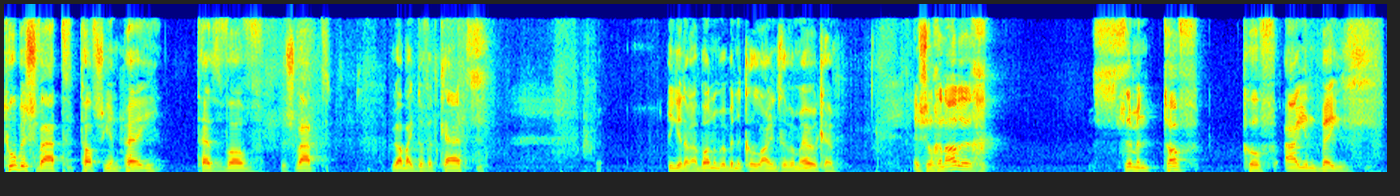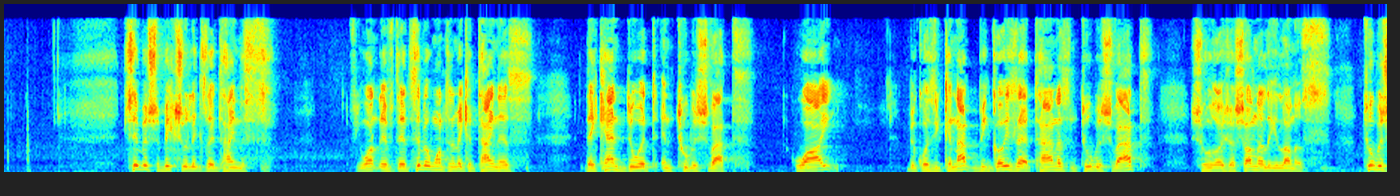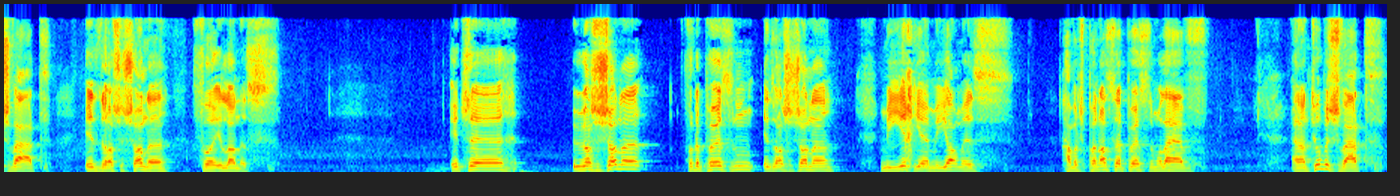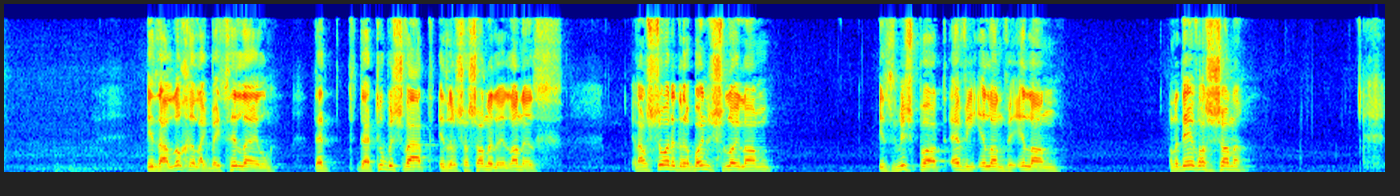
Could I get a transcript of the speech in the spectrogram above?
Tu B'Shvat, Tovshin Pei, Tezvov B'Shvat, Rabbi David Katz, Igud Rabbanim, Rabbinical Alliance of America. In Shulchan Aruch, Siman Tov Kuf Ayin Beis. Tzibish Bikshu Ligzoi Tainus. If you want, if the Tzibah wanted to make a Tainus, they can't do it in Tu B'Shvat. Why? Because you cannot be Goiza at Tainus in Tu B'Shvat, Shu Rosh Hashanah li Ilanus. Tu B'Shvat is Rosh Hashanah for Ilanus. It's a Rosh Hashanah for the person is Rosh Hashanah mi yichya mi yomis how much panasa a person will have and on Tu B'Shvat is a like Beis Hillel that that Tu B'Shvat is Rosh Hashanah le'Ilanis and I'm sure that the Rabbeinu Shloilam is mishpat every Ilan ve'Ilan on the day of Rosh Hashanah.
